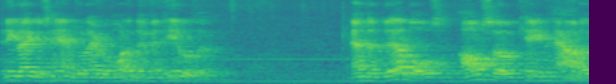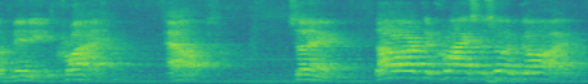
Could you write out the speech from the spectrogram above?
And he laid his hands on every one of them and healed them. And the devils also came out of many, crying out, saying, Thou art the Christ, the Son of God.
